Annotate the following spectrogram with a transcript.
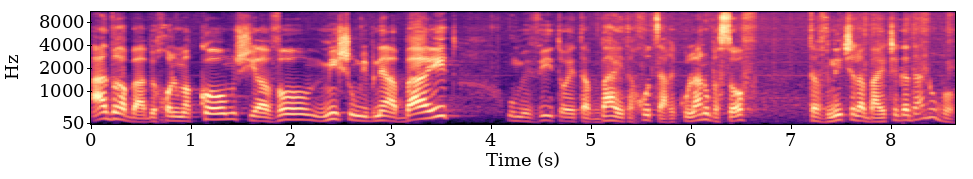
אדרבה, בכל מקום שיבוא מישהו מבני הבית, הוא מביא איתו את הבית החוצה. הרי כולנו בסוף תבנית של הבית שגדלנו בו.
